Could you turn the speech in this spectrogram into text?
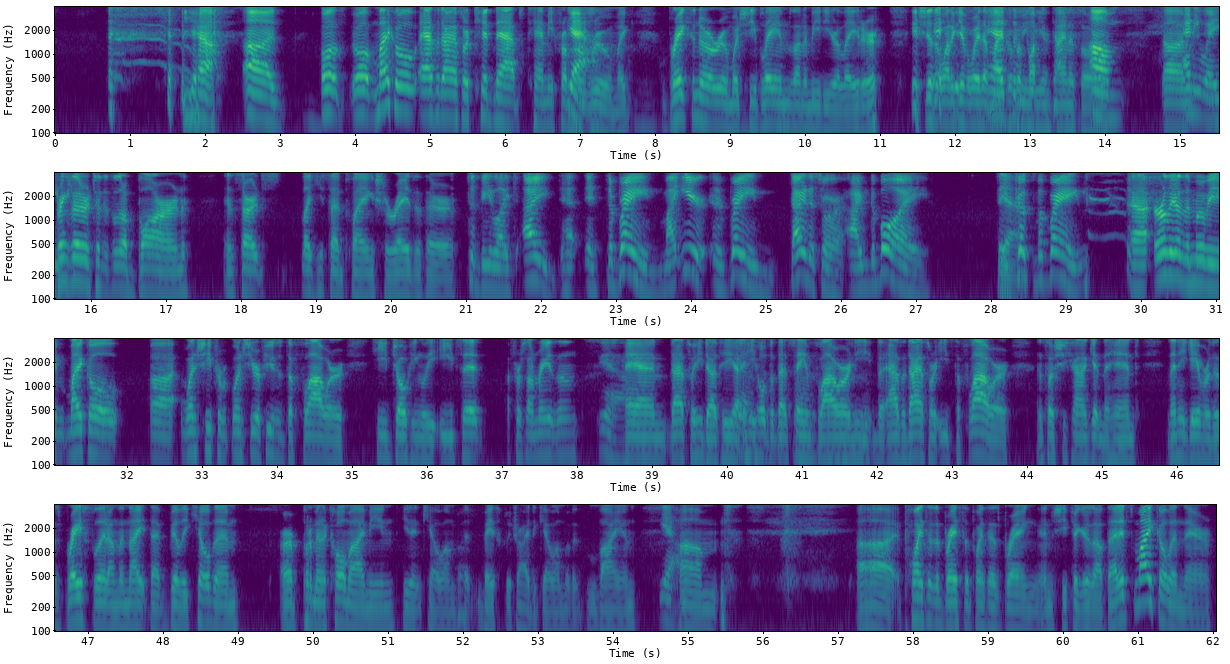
yeah. uh, Well, well, Michael as a dinosaur kidnaps Tammy from Yeah. her room, like breaks into her room, which she blames on a meteor later. She doesn't want to give away that Yeah, Michael's a a, fucking dinosaur. um, Um, anyways. brings her to this little barn and starts, like you said, playing charades with her. to be like, I, ha- it's a brain, my ear, a brain, dinosaur. I'm the boy. They Yeah. took my brain. Uh, earlier in the movie, Michael, uh, when she when she refuses the flower, he jokingly eats it for some reason. yeah. and that's what he does. He Yeah, he holds up that same flower, and he the, as a dinosaur eats the flower, and so she's kind of getting the hint. Then he gave her this bracelet on the night that Billy killed him, or put him in a coma. I mean, he didn't kill him, but basically tried to kill him with a lion. yeah. Um, uh, points at the bracelet, points at his brain, and she figures out that it's Michael in there.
